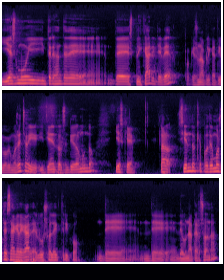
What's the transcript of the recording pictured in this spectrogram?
Y es muy interesante de, explicar y de ver, porque es un aplicativo que hemos hecho y, tiene todo el sentido del mundo, y es que, claro, siendo que podemos desagregar el uso eléctrico de, de, una persona,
